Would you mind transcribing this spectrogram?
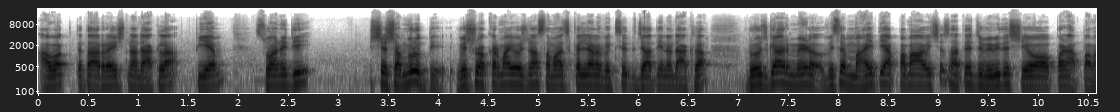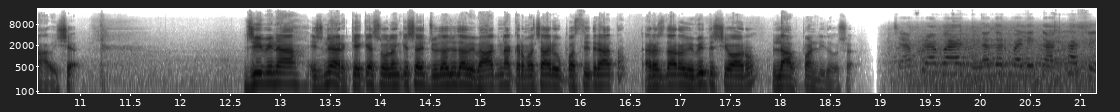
આવક તથા રહીશના દાખલા, પીએમ, સ્વનિધિ છે સમૃદ્ધિ વિશ્વકર્મા યોજના, સમાજ કલ્યાણ, વિકસિત જાતિના દાખલા, રોજગાર મેળો વિશે માહિતી આપવામાં આવી છે, સાથે જ વિવિધ સેવાઓ પણ આપવામાં આવી છે. જીવીના ઇજનેર કે કે સોલંકી સહિત જુદા જુદા વિભાગના કર્મચારી ઉપસ્થિત રહ્યા હતા. અરજદારો વિવિધ સેવાઓનો લાભ પણ લીધો છે. જાફરાબાદ નગરપાલિકા ખાતે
